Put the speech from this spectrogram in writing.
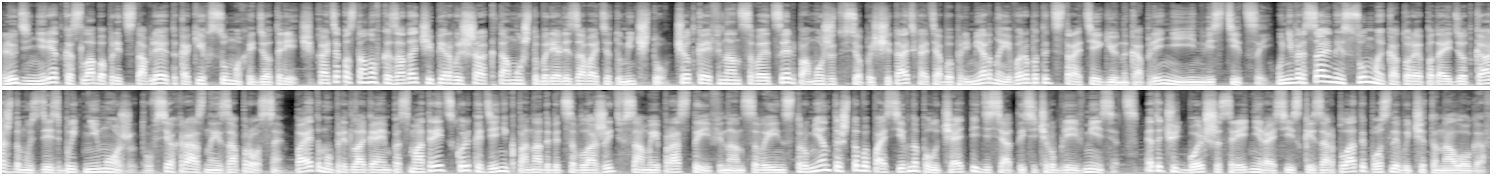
Люди нередко слабо представляют, о каких суммах идет речь. Хотя постановка задачи – первый шаг к тому, чтобы реализовать эту мечту. Четкая финансовая цель поможет все посчитать хотя бы примерно и выработать стратегию накопления и инвестиций. Универсальной суммы, которая подойдет каждому, здесь быть не может. У всех разные запросы. Поэтому предлагаем посмотреть, сколько денег понадобится вложить в самые простые финансовые инструменты, чтобы пассивно получать 50 тысяч рублей в месяц. Это чуть больше средней российской зарплаты после вычета налогов.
